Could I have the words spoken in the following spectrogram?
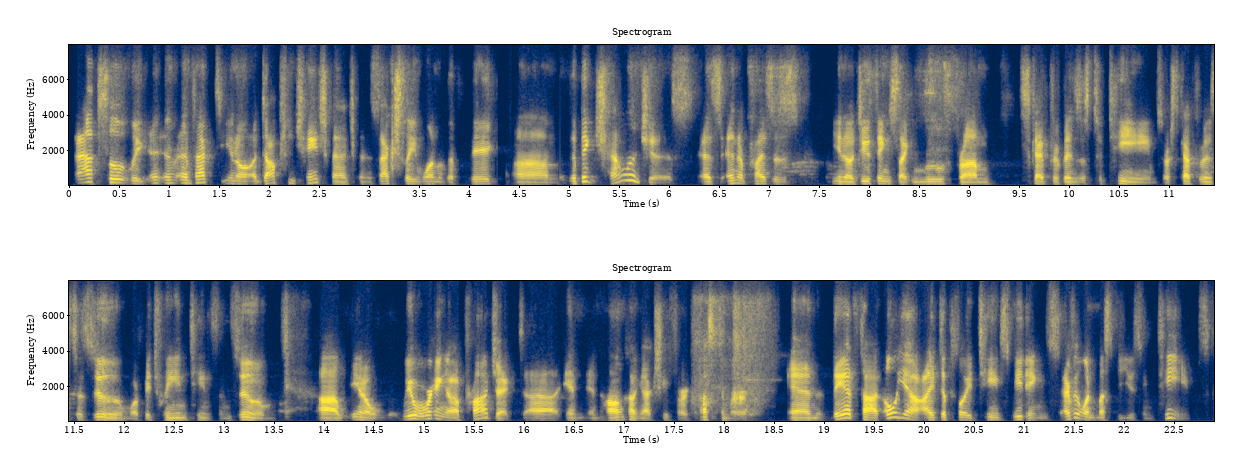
Absolutely. In, in, fact, you know, adoption change management is actually one of the big um, the big challenges as enterprises, you know, do things like move from Skype for Business to Teams or Skype for Business to Zoom or between Teams and Zoom. Uh, you know, we were working on a project uh, in, in Hong Kong actually for a customer, and they had thought, oh yeah, I deployed Teams meetings. Everyone must be using Teams.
